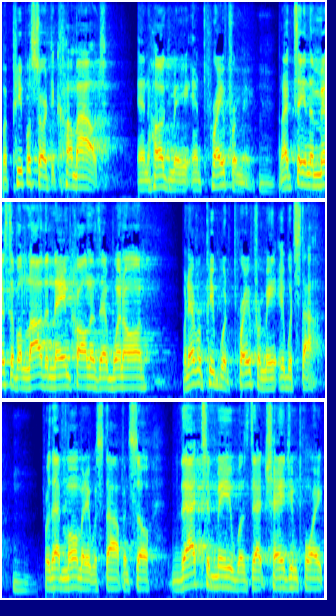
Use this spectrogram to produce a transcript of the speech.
But people started to come out and hug me and pray for me. Mm-hmm. And I tell you, in the midst of a lot of the name callings that went on, whenever people would pray for me, it would stop for that moment it would stop. And so that to me was that changing point.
